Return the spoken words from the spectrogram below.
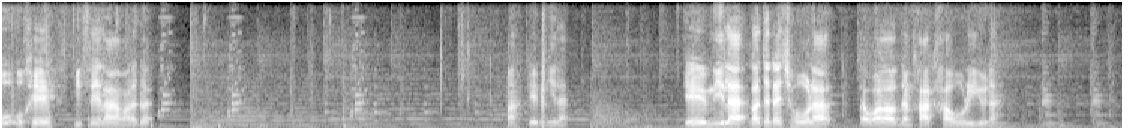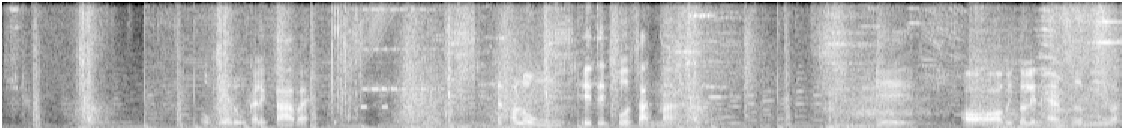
อ้โอเค มีเซล่ามาแล้วด้วย มาเกมนี้แหละ เกมนี้แหละ เราจะได้โชว์แล้ว แต่ว่าเรายังขาดคาโฮริอยู่นะ โอเค ลงกาเล็กต้าไปถ้าเขาลงเอเจนต์โฟสันมา เอออ๋อวิกตอเรียนแฮมเพิ่มนี่ว่ะ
